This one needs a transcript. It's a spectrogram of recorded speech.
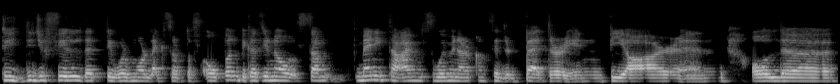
did, did you feel that they were more like sort of open? Because you know some many times women are considered better in pr and all the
